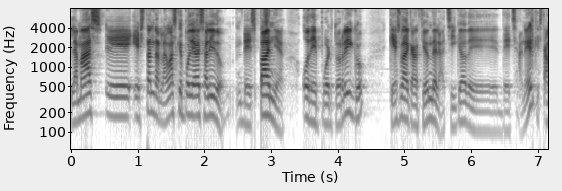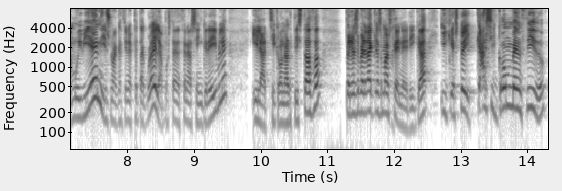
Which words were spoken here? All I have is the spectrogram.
la más eh, estándar, la más que podía haber salido de España o de Puerto Rico, que es la canción de la chica de, Chanel, que está muy bien y es una canción espectacular y la puesta en escena es increíble, y la chica una artistaza, pero es verdad que es más genérica y que estoy casi convencido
